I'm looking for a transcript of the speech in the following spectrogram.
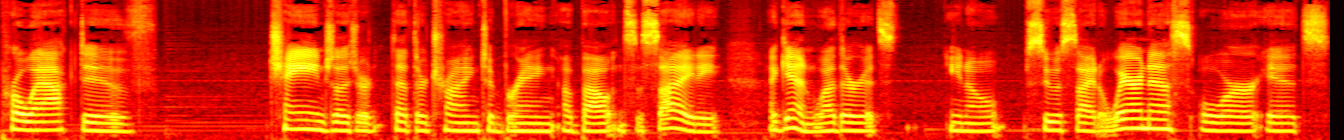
proactive change that they're, that they're trying to bring about in society. Again, whether it's, you know, suicide awareness or it's,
